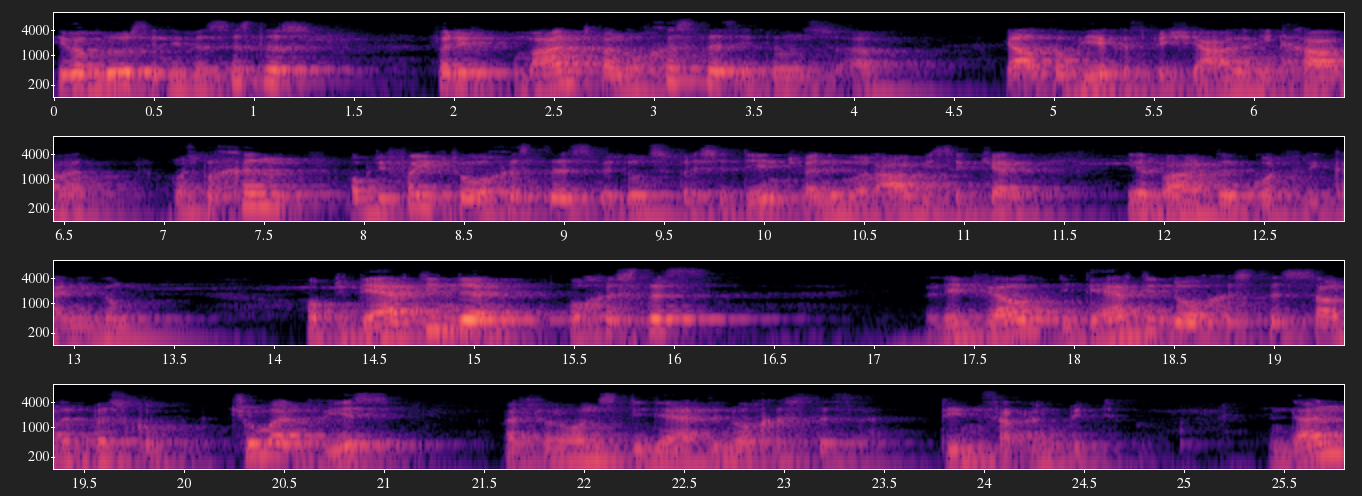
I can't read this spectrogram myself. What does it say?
Liewe broers en liewe susters, vir die maand van Augustus het ons uh, elke week 'n spesiale uitgawe. Ons begin op die 5de Augustus met ons president van die Morawiese Kerk, eerwaarde Godfrey Cunningham. Op die 13de Augustus let wel, die 13de Augustus sal dit biskop Chumad wees wat vir ons die 13de Augustus diens sal aanbied. En dan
